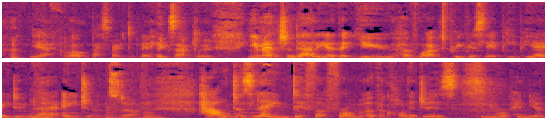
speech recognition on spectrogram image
yeah, well, best way to be. exactly. You mentioned earlier that you have worked previously at PPA doing their Mhm. agent stuff. Mm. How does Lane differ from other colleges, in your opinion?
